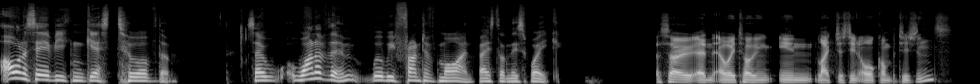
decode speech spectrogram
I want to see if you can guess two of them. So one of them will be front of mind based on this week. So, and are we talking in like just in all competitions?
